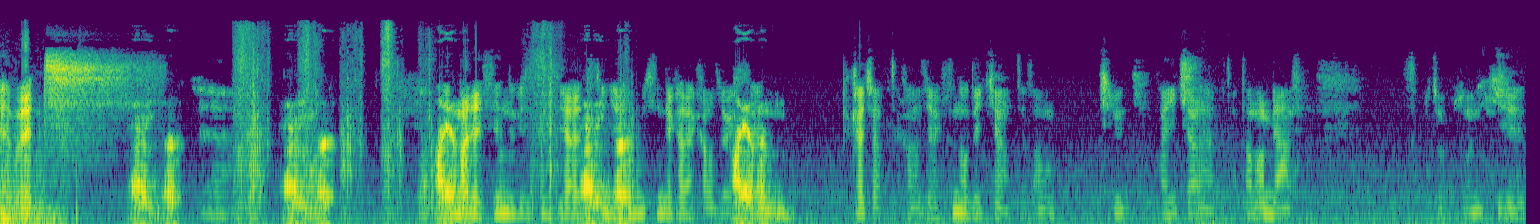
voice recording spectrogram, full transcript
Evet. Ee, Malesin bizi ziyaret için gelmişsin. Ne kadar kalacaksın? Birkaç hafta kalacaksın. O da iki hafta tamam. İki gün. Hayır iki hafta. Tamam ya. 0912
